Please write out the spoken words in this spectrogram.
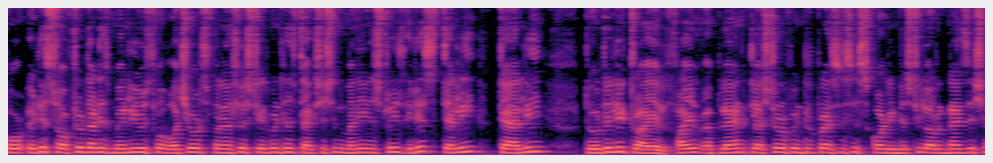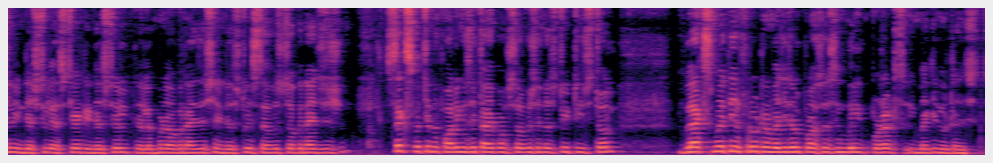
for it is software that is mainly used for watchwords, financial statements, and taxation in many industries. It is tally, tally, totally trial. Five, a planned cluster of enterprises is called industrial organization, industrial estate, industrial development organization, industrial service organization. Six, which in the following is a type of service industry, tea stall, blacksmithy, fruit and vegetable processing, milk products, making utensils.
